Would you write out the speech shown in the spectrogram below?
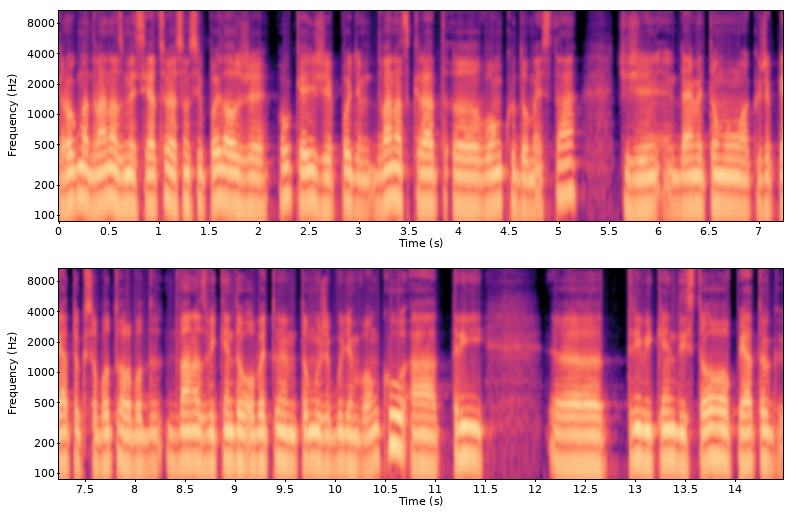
rok má 12 mesiacov, ja som si povedal, že OK, že pôjdem 12 krát e, vonku do mesta, čiže dajme tomu akože piatok, sobotu alebo 12 víkendov obetujem tomu, že budem vonku a 3 Uh, e, tri víkendy z toho, piatok uh,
